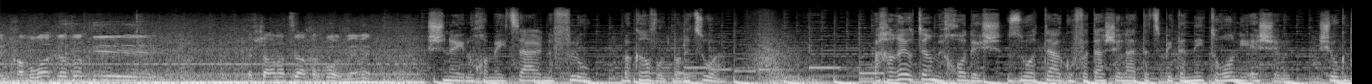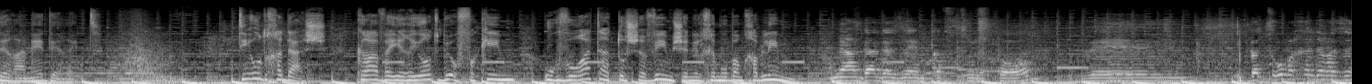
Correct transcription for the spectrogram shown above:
עם חבורה כזאת אפשר לנצח הכל, באמת. שני לוחמי צה"ל נפלו בקרבות ברצועה. אחרי יותר מחודש זוהתה גופתה של התצפיתנית רוני אשל, שהוגדרה נהדרת. תיעוד חדש, קרב היריות באופקים וגבורת התושבים שנלחמו במחבלים. מהגג הזה הם קפצו לפה, והתבצרו בחדר הזה.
